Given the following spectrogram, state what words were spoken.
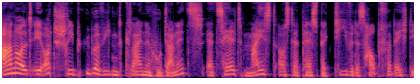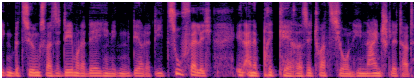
Arnold E. Ott schrieb überwiegend kleine Whodunits, erzählt meist aus der Perspektive des Hauptverdächtigen bzw. dem oder derjenigen, der oder die zufällig in eine prekäre Situation hineinschlittert,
